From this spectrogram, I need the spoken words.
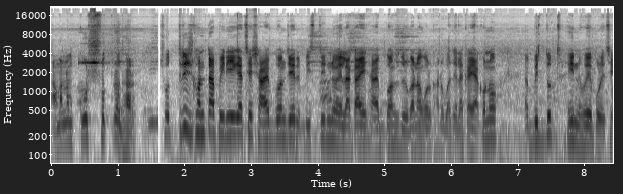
আমার নাম কুশ সূত্রধর ছত্রিশ ঘণ্টা পেরিয়ে গেছে সাহেবগঞ্জের বিস্তীর্ণ এলাকায় সাহেবগঞ্জ দুর্গানগর খারুবাজ এলাকায় এখনও বিদ্যুৎহীন হয়ে পড়েছে।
